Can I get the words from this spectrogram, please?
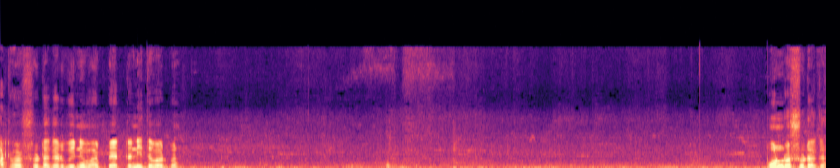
আঠারোশো টাকার বিনিময়ে প্যাডটা নিতে পারবেন। পনেরোশো টাকা।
